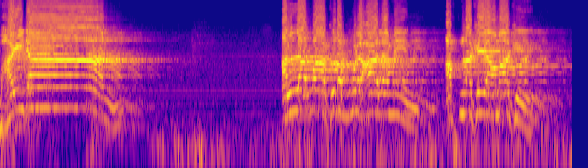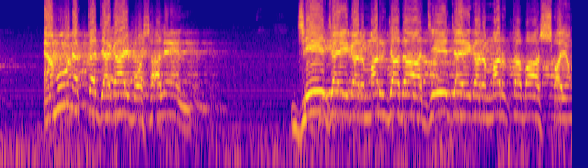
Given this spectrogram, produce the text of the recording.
ভাইজান! আল্লাহ পাক রব্বুল আলামিন আপনাকে, আমাকে এমন একটা জায়গায় বসালেন, যে জায়গার মর্যাদা, যে জায়গার মর্তবা স্বয়ং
